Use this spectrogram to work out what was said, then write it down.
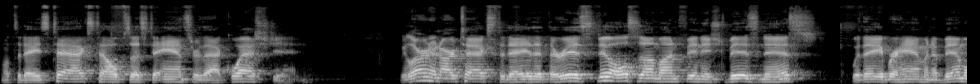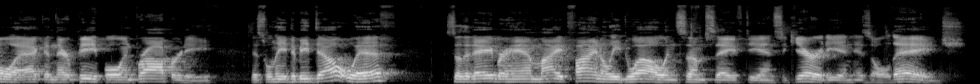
Well, today's text helps us to answer that question. We learn in our text today that there is still some unfinished business with Abraham and Abimelech and their people and property. This will need to be dealt with so that Abraham might finally dwell in some safety and security in his old age.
